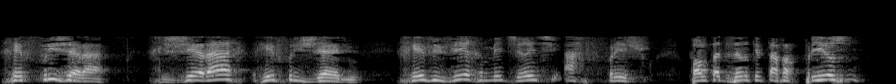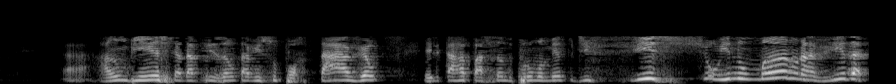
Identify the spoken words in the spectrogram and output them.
refrigerar, gerar refrigério, reviver mediante ar fresco. Paulo está dizendo que ele estava preso, a ambiência da prisão estava insuportável, ele estava passando por um momento difícil, inumano na vida,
